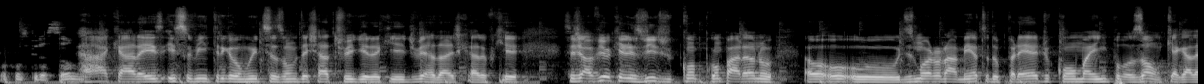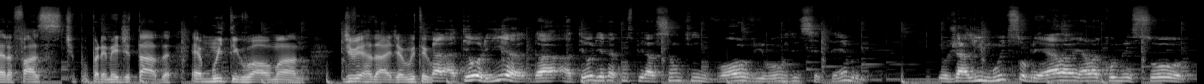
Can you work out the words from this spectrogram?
uma conspiração. né? Ah, cara, is- isso me intriga muito. Vocês vão me deixar trigger aqui de verdade, cara. Porque você já viu aqueles vídeos com- comparando o, o- o desmoronamento do prédio com uma implosão que a galera faz, tipo, premeditada? É muito igual, mano. De verdade, é muito igual. Cara, a teoria, da, a teoria da conspiração que envolve o 11 de setembro, eu já li muito sobre ela. Ela começou,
